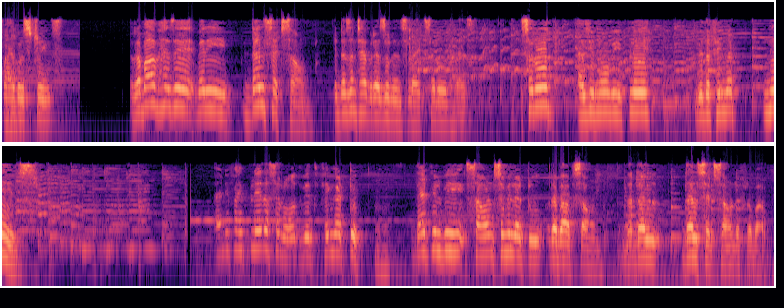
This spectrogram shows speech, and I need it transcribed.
fiber strings. Rabab has a very dull set sound. It doesn't have resonance like sarod has. Sarod, as you know, we play with the finger nails. And if I play the sarod with fingertip, mm-hmm. that will be sound similar to rabab sound, the dull, dull set sound of rabab.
